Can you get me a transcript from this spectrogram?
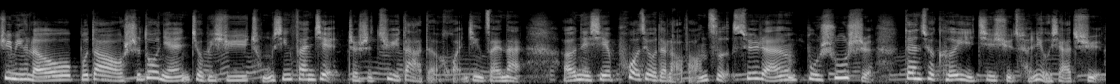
居民楼不到十多年就必须重新翻建，这是巨大的环境灾难。而那些破旧的老房子虽然不舒适，但却可以继续存留下去。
